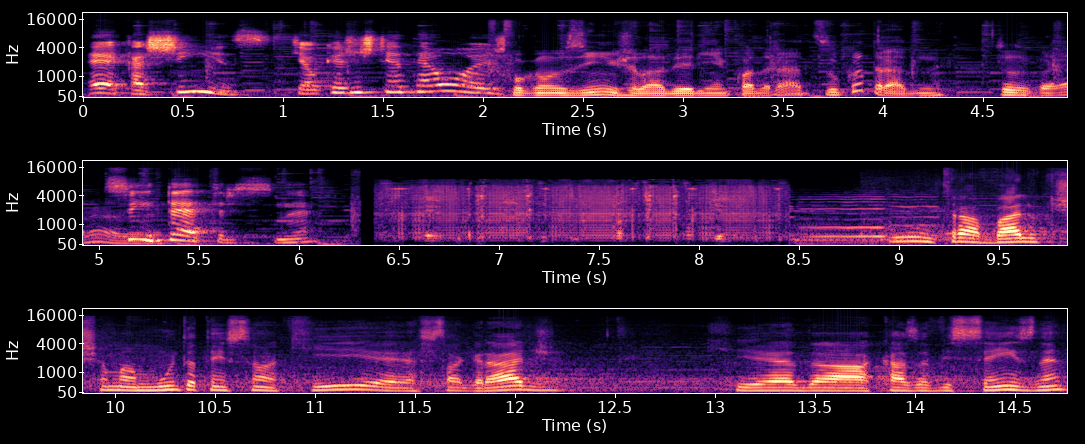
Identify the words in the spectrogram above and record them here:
É, caixinhas, que é o que a gente tem até hoje. Fogãozinho, geladeirinha quadrada, tudo quadrado, né? Tudo quadrado. Sim, né? Tetris, né? Um trabalho que chama muita atenção aqui é essa grade, que é da Casa Vicens, né?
